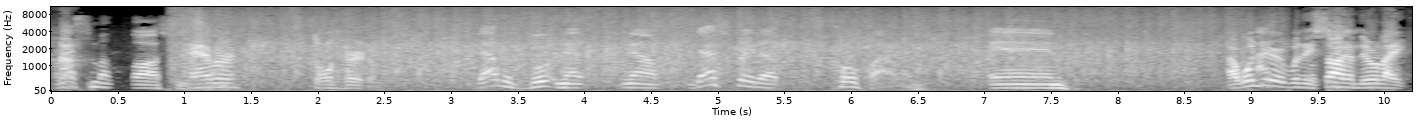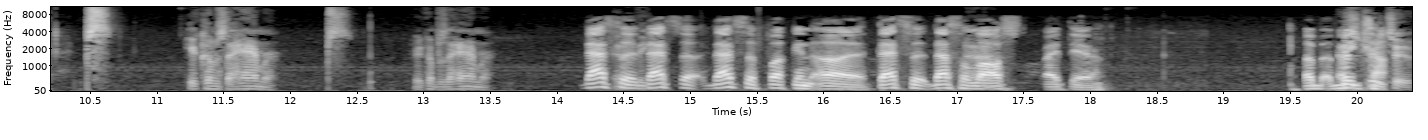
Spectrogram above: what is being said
I smell a lawsuit. Hammer, don't hurt him. That was bull- now, now that's straight up profiling, and I wonder when they saw him, they were like, Psst, "Here comes the hammer. Psst, here comes the hammer." That's a Everything. that's a that's a fucking uh that's a that's a Yeah. loss right there. A, a That's big true time. too.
